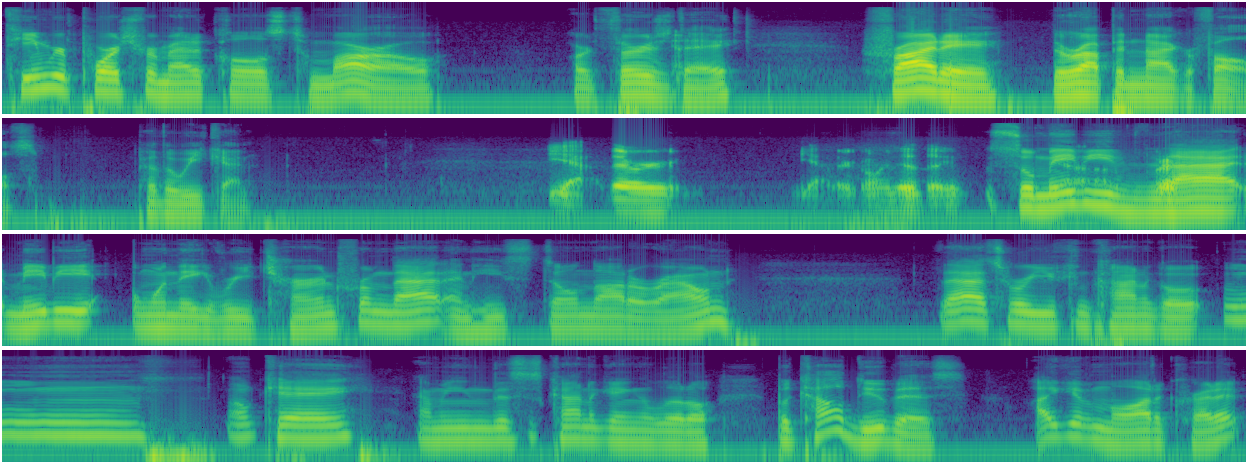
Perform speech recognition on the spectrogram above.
team reports for medicals tomorrow or Thursday. Friday, they're up in Niagara Falls for the weekend. Yeah, they're yeah they're going to the So maybe right. that, maybe when they return from that and he's still not around, that's where you can kind of go, mm, okay. I mean, this is kind of getting a little. But Kyle Dubas, I give him a lot of credit.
